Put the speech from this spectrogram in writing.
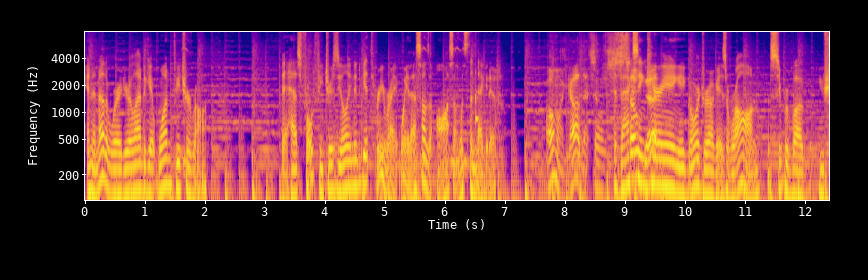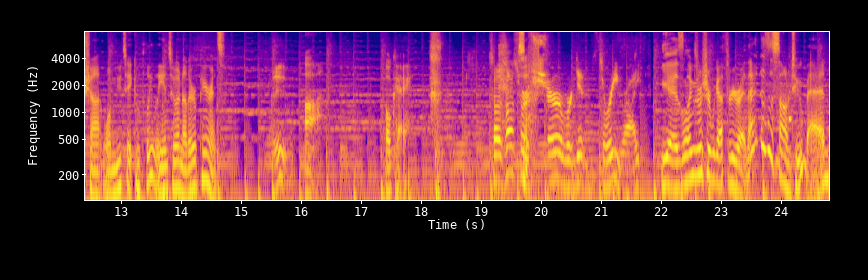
In another word, you're allowed to get one feature wrong. If it has four features, you only need to get three right. Wait, that sounds awesome. What's the negative? Oh my god, that sounds The so vaccine good. carrying ignore drug is wrong. The superbug you shot will mutate completely into another appearance. Ooh. Ah. Okay. So as long as we're sure we're getting three right. Yeah, as long as we're sure we got three right. That doesn't sound too bad.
